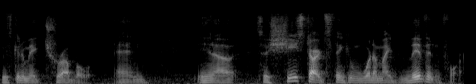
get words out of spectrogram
who's going to make trouble, and you know, so she starts thinking, what am I living for?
